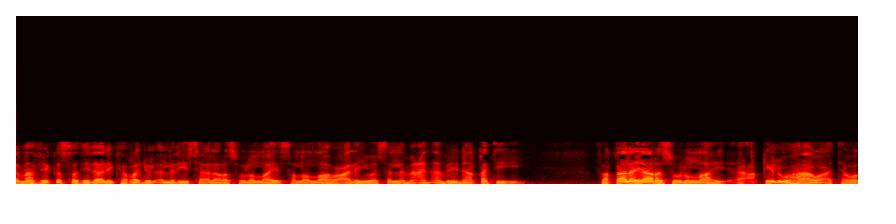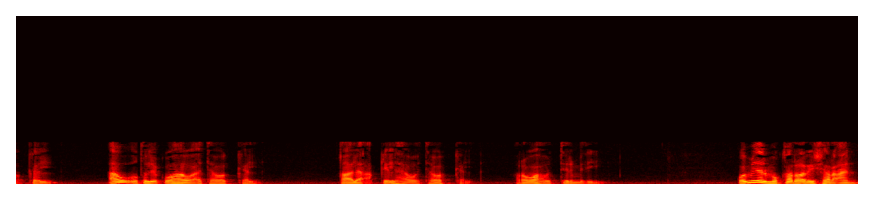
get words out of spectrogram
كما في قصة ذلك الرجل الذي سأل رسول الله صلى الله عليه وسلم عن أمر ناقته فقال يا رسول الله أعقلها وأتوكل أو أطلقها وأتوكل؟ قال أعقلها وتوكل رواه الترمذي. ومن المقرر شرعا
